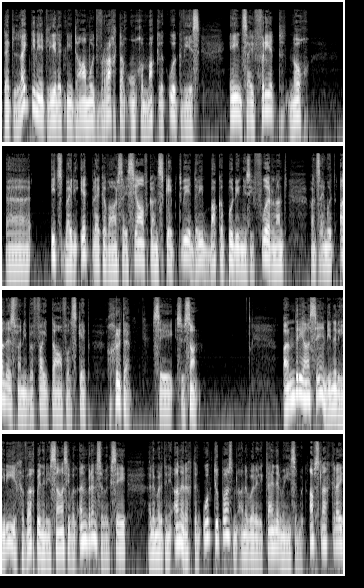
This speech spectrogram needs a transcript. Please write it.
Dit lyk nie net lelik nie, daar moet wragtig ongemaklik ook wees en sy vreet nog uh iets by die eetplekke waar sy self kan skep. 2, 3 bakke pudding is die voorland want sy moet alles van die buffettafel skep. Groete, sê Susan. Andrea sê indien hulle hierdie gewigpenalisasie wil inbring, sou ek sê hulle moet dit in die ander rigting ook toepas. Met ander woorde, die kleiner mense moet afslag kry,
